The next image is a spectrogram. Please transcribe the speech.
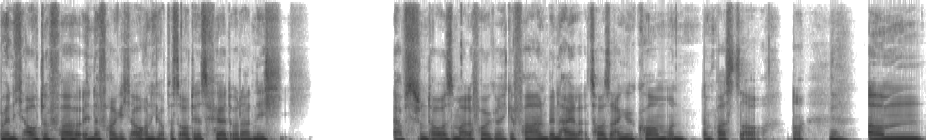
wenn ich Auto fahre, hinterfrage ich auch nicht, ob das Auto jetzt fährt oder nicht. Ich habe es schon tausendmal erfolgreich gefahren, bin heil zu Hause angekommen und dann passt es auch. Ne? Ja. Ähm,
